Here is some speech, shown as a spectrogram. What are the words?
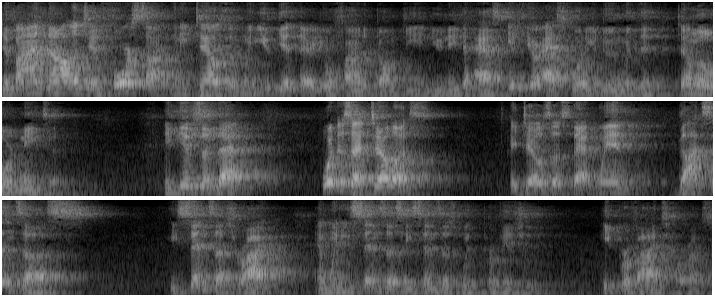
divine knowledge and foresight when he tells them, when you get there, you'll find a donkey and you need to ask. If you're asked, what are you doing with it? Tell them the Lord needs it. He gives them that. What does that tell us? It tells us that when God sends us, He sends us, right? And when He sends us, He sends us with provision. He provides for us.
